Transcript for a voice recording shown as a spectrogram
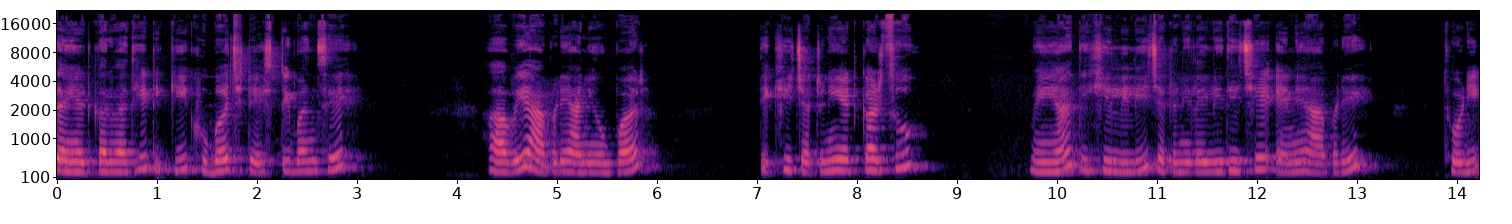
દહીં એડ કરવાથી ટિક્કી ખૂબ જ ટેસ્ટી બનશે. હવે આપણે આની ઉપર તીખી ચટણી એડ કરશું. મેં અહીંયા તીખી લીલી ચટણી લઈ લીધી છે, એને આપણે થોડી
